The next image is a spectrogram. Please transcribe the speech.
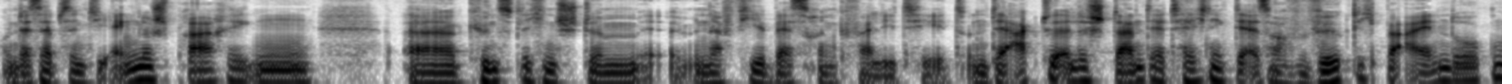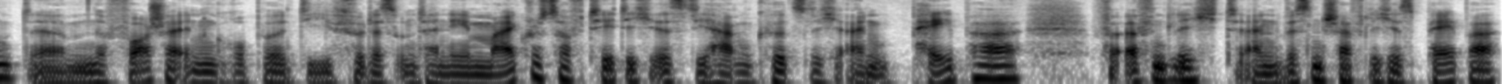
Und deshalb sind die englischsprachigen äh, künstlichen Stimmen in einer viel besseren Qualität. Und der aktuelle Stand der Technik, der ist auch wirklich beeindruckend. Ähm, eine Forscherinnengruppe, die für das Unternehmen Microsoft tätig ist, die haben kürzlich ein Paper veröffentlicht, ein wissenschaftliches Paper,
